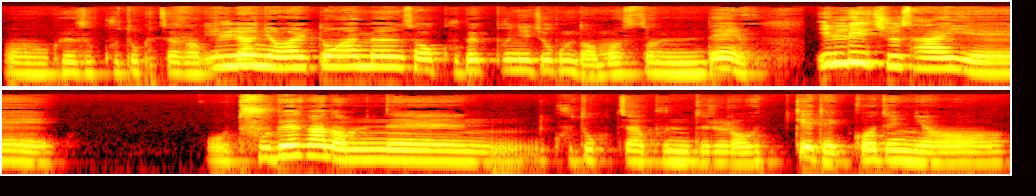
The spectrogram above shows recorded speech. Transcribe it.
어, 그래서 구독자가 1년여 활동하면서 900분이 조금 넘었었는데 1, 2주 사이에 어, 두 배가 넘는 구독자분들을 얻게 됐거든요.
